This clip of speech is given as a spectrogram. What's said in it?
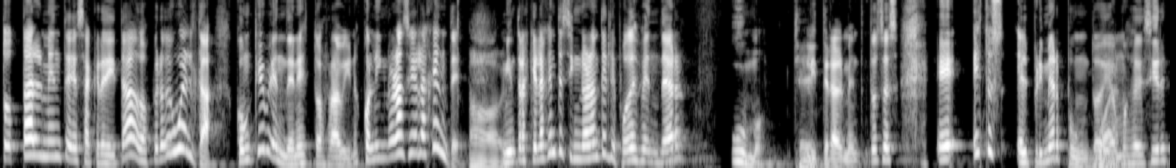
totalmente desacreditados. Pero de vuelta, ¿con qué venden estos rabinos? Con la ignorancia de la gente. Mientras que la gente es ignorante, le podés vender humo, Sí. literalmente. Entonces, eh, esto es el primer punto, Bueno. digamos, de decir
